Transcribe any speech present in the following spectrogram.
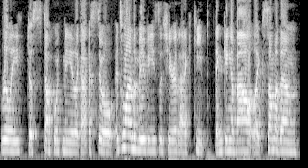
really just stuck with me. Like I still it's one of the movies this year that I keep thinking about. Like some of them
